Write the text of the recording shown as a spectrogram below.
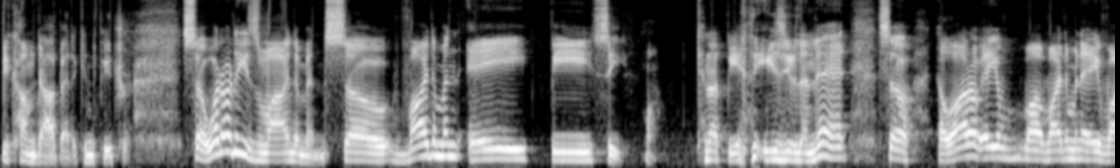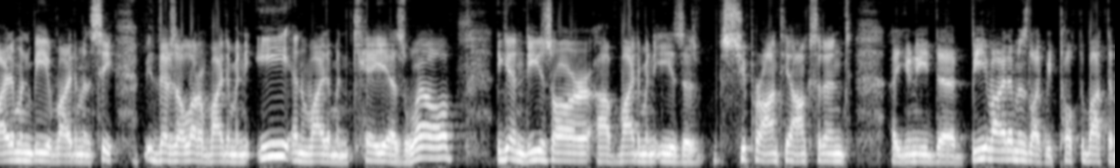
become diabetic in the future. So what are these vitamins? So vitamin A, B, C. Cannot be any easier than that. So a lot of A, uh, vitamin A, vitamin B, vitamin C. There's a lot of vitamin E and vitamin K as well. Again, these are uh, vitamin E is a super antioxidant. Uh, you need uh, B vitamins, like we talked about the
